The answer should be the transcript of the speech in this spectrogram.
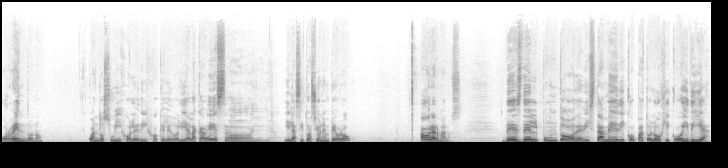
horrendo, ¿no? Cuando su hijo le dijo que le dolía la cabeza Ay, ay, ay. y la situación empeoró. Ahora, hermanos, desde el punto de vista médico, patológico, hoy día,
